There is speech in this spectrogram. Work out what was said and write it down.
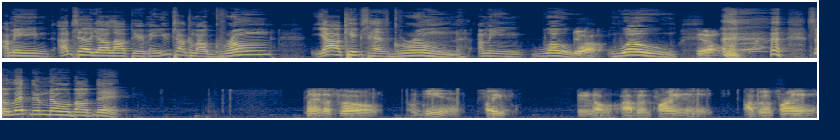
I mean, I tell y'all out there, man. You talking about grown? Yah Kicks has grown. I mean, whoa. Yeah. Whoa. Yeah. so let them know about that. Man, that's uh again faith. You know, I've been praying. I've been praying.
